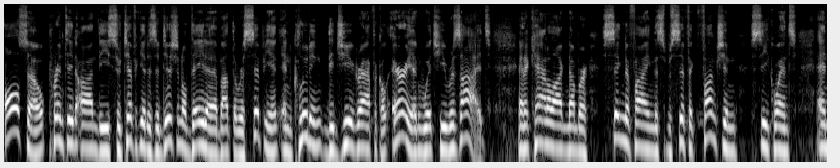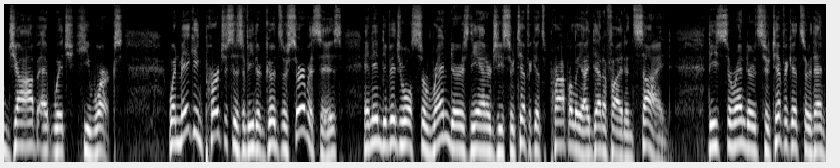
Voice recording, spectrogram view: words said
Also, printed on the certificate is additional data about the recipient, including the geographical area in which he resides, and a catalog number signifying the specific function sequence and job at which he works. When making purchases of either goods or services, an individual surrenders the energy certificates properly identified and signed. These surrendered certificates are then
